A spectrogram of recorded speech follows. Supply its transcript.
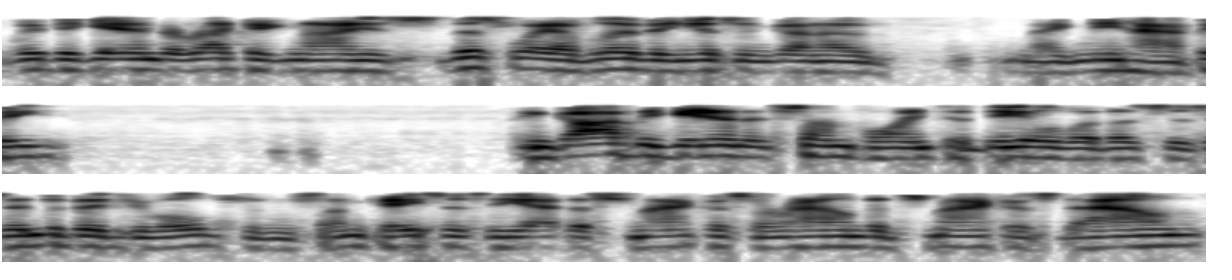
we began to recognize this way of living isn't going to make me happy. And God began at some point to deal with us as individuals. In some cases he had to smack us around and smack us down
